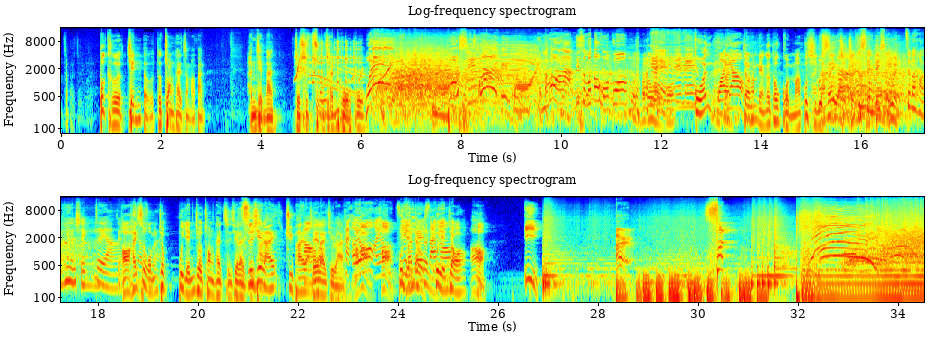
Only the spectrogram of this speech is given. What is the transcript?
不可兼得的状态怎么办？很简单，就是煮成火锅。喂，火锅，我什么都火锅。滚！我腰。叫他们两个都滚吗？不行啊，不行不行不滚行，这么好听的声音。对呀，好，还是我们就不研究状态，直接来直接，来举牌了直。接来举牌，看好不好？哎呦哎呦不研究不研究哦。好，一、二、三。哇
